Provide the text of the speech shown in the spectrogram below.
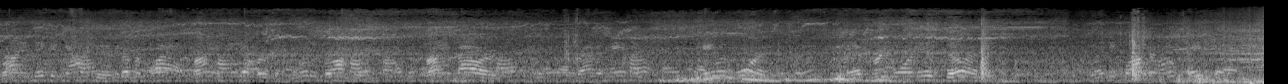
Brian Dickens, Joshua, Trevor Platt, Brian Shepard, Lenny Blocker, Brian Bowers, Travis Hammond, Caleb Warren. Everyone is done. Lenny Blocker will take that.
